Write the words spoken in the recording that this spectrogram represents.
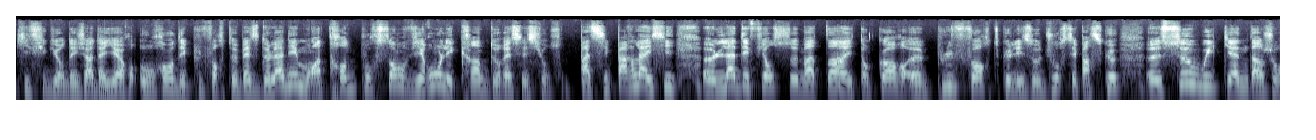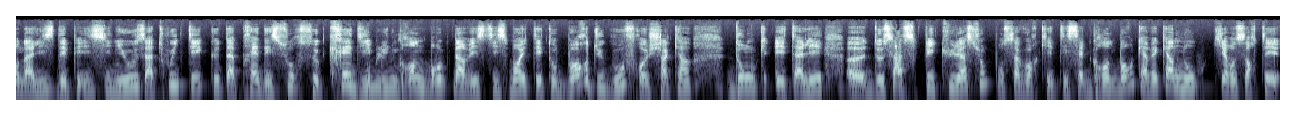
qui figurent déjà d'ailleurs au rang des plus fortes baisses de l'année, moins 30% environ. Les craintes de récession sont passées par là. Ici, la défiance ce matin est encore plus forte que les autres jours. C'est parce que ce week-end, un journaliste des PIC News a tweeté que d'après des sources crédibles, une grande banque d'investissement était au bord du gouffre. Chacun donc est allé de sa spéculation pour savoir qui était cette grande banque avec un nom qui ressortait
